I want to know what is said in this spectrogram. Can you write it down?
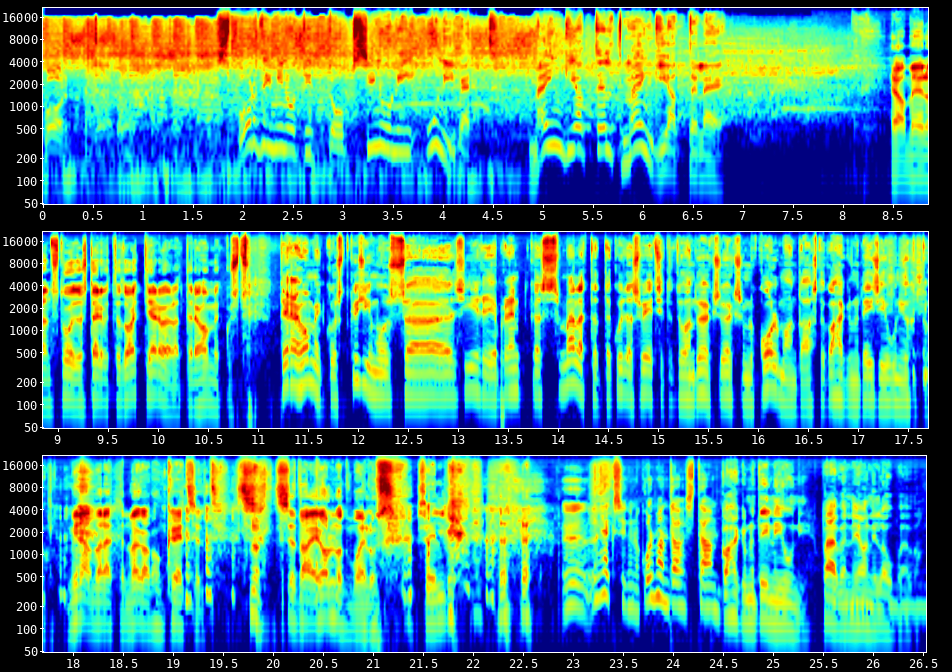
sport. spordiminutid toob sinuni Unibet, mängijatelt mängijatele hea meel on stuudios tervitada Ott Järvelat, tere hommikust! tere hommikust, küsimus äh, Siiri ja Brent, kas mäletate, kuidas veetsite tuhande üheksasaja üheksakümne kolmanda aasta kahekümne teise juuni õhtu? mina mäletan väga konkreetselt seda ei olnud mu elus. selge. üheksakümne kolmanda aasta. kahekümne teine juuni, päev enne jaanilaupäeva.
